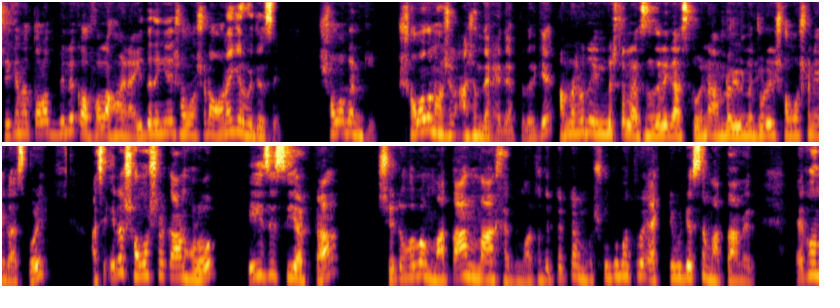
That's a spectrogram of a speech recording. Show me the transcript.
সেখানে তলব দিলে কফলা হয় না। ইদানিং এই সমস্যাটা অনেকের হইতেছে। সমাধান কি? সমাধান আসেন দেখাই দিই আপনাদেরকে। আমরা শুধু ইনভেস্টর লাইসেন্সের কাজ করি না, আমরা বিভিন্ন জটিল সমস্যা নিয়ে কাজ করি। আচ্ছা এটা সমস্যার কারণ হলো, এই যে সিয়ারটা সেটা হলো মাতাম মা খাদম। অর্থাৎ এটা একটা শুধুমাত্র অ্যাক্টিভিটি আছে মাতামের। এখন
